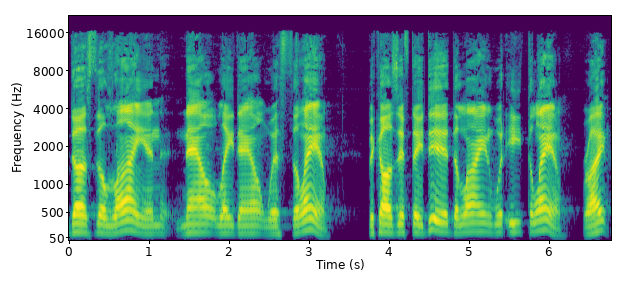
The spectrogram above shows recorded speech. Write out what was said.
does the lion now lay down with the lamb, because if they did, the lion would eat the lamb, right?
